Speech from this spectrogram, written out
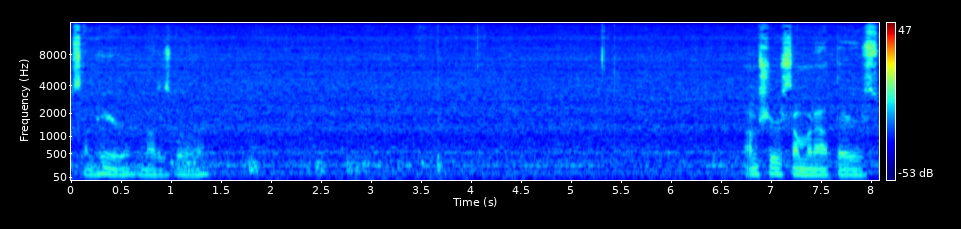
some here might as well. I'm sure someone out there is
